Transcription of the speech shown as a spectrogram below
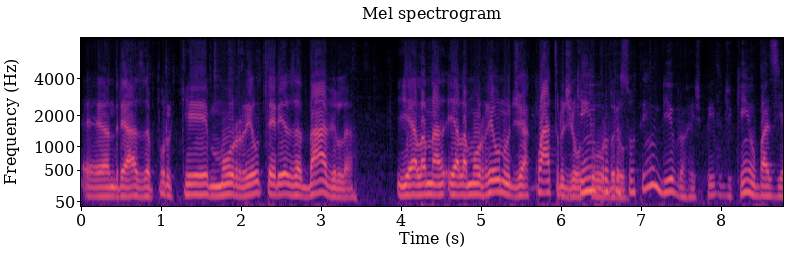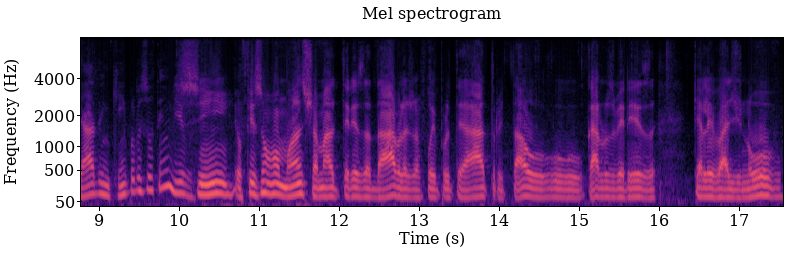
é, Andreasa, porque morreu Teresa Dávila. E ela, ela morreu no dia 4 de quem outubro. o professor tem um livro a respeito de quem, ou baseado em quem o professor tem um livro. Sim, eu fiz um romance chamado Teresa Dávila, já foi para o teatro e tal. O, o Carlos Vereza quer levar de novo.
